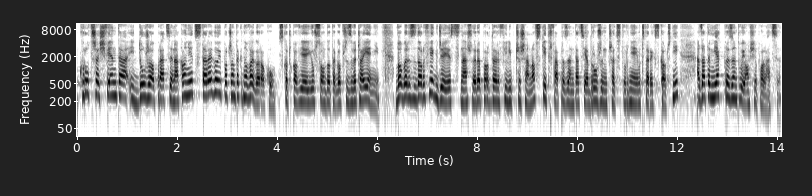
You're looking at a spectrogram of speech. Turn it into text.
Krótsze święta i dużo pracy na koniec starego i początek nowego roku. Skoczkowie już są do tego przyzwyczajeni. W Oberstdorfie, gdzie jest nasz reporter Filip Czyszanowski, trwa prezentacja drużyn przed turniejem czterech skoczni. A zatem jak prezentują się Polacy?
